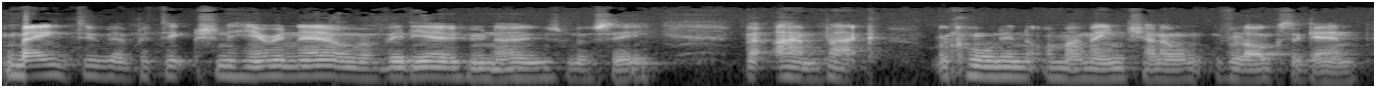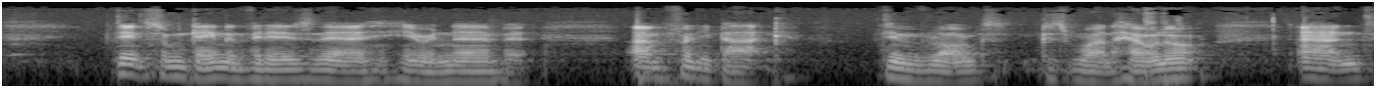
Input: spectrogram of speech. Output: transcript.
may do a prediction here and there or a video, who knows, we'll see. But I'm back recording on my main channel vlogs again. Did some gaming videos there, here and there, but I'm fully back doing vlogs, because why the hell not? And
